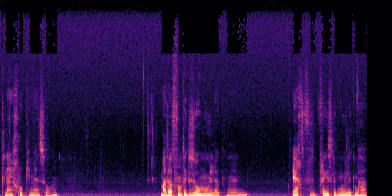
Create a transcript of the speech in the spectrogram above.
klein groepje mensen. Hoor. Maar dat vond ik zo moeilijk. Echt vreselijk moeilijk. Maar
